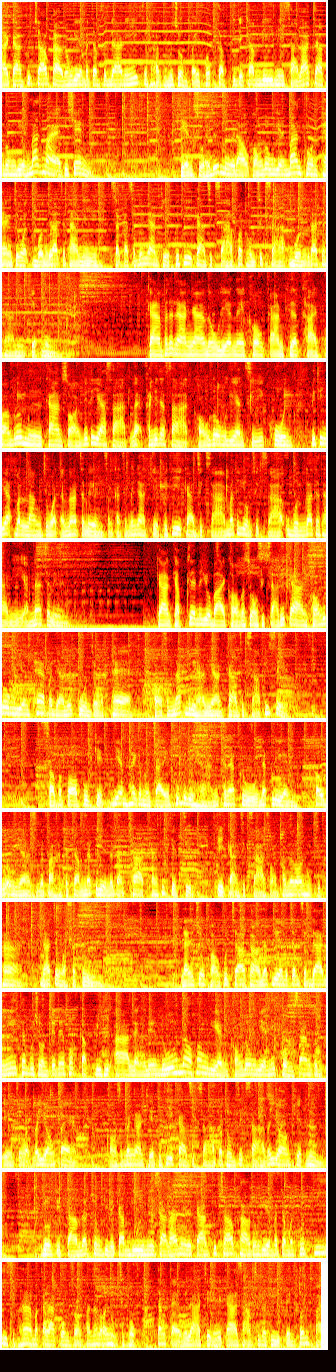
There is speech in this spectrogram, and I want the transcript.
รายการพุทธเช้าข่าวโรงเรียนประจำสัปดาห์นี้จะพาคุณผู้ชมไปพบกับกิจกรรมดีมีสาระจากโรงเรียนมากมายอาทิเช่น เขียนสวยด้วยมือเราของโรงเรียนบ้านโพนแพงจังหวัดบนราชธานีสังกัดสำนักงานเขตพื้นที่การศึกษาปฐมศึกษาบนราชธานีเขตหนึ่ง การพัฒนางานโรงเรียนในโครงการเครือข่ายความร่วมมือการสอนวิทยาศาสตร์ และคณิตศาสตร์ของโรงเรียนศรีคูณ วิทยาบัลลังก์จังหวัดอำนาจเจริญ สังกัดสำนักงานเขตพื้นที่การศึกษามัธยมศึกษาอุบลราชธานีอำนาจเจริญ การขับเคลื่อนนโยบายของกระทรวงศึกษาธิการของโรงเรียนแพทย์ปัญญานุกูลจังหวัดแพร่ของสำนักบริหารงานการศึกษาพิเศษ สปปภูเก็ตเยี่ยมให้กำลังใจผู้บริหารคณะครูนักเรียน เข้าร่วมงานศิลปะหัตถกรรมนักเรียนระดับชาติครั้งที่ 70 ปีการศึกษา 2565 ณ จังหวัดสตูล และในช่วงของพุทธช้าข่าวนักเรียนประจำสัปดาห์นี้ ท่านผู้ชมจะได้พบกับ VTR แหล่งเรียนรู้นอกห้องเรียนของโรงเรียนนิคมสร้างตนเองจังหวัดระยอง 8 ของสำนักงานเขตพื้นที่การศึกษาประถมศึกษาระยองเขตหนึ่ง รวมติดตามรับชมกิจกรรมดีมีสาระในรายการพุทธเช้าข่าวโรงเรียนประจำวันพุธที่ 25 มกราคม 2566 ตั้งแต่เวลา7นาฬิกา30 นาทีเป็นต้นไป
